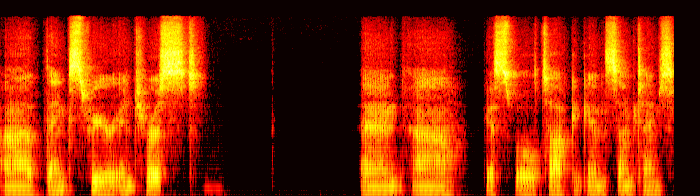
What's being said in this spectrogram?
Uh, thanks for your interest, and uh, guess we'll talk again sometime soon.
